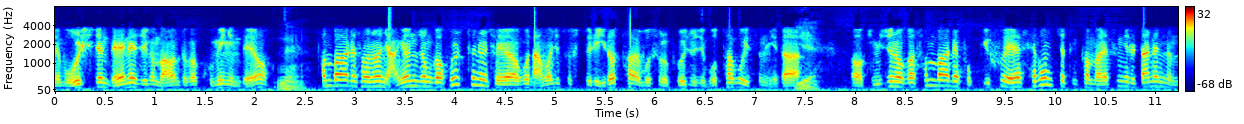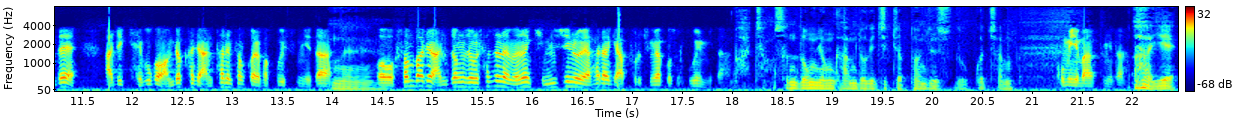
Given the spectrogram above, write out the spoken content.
네, 뭐 올 시즌 내내 지금 마운드가 고민인데요. 네. 선발에서는 양현종과 홀튼을 제외하고 나머지 투수들이 이렇다 할 모습을 보여주지 못하고 있습니다. 예. 어, 김준호가 선발에 복귀 후에 세 번째 등판 만에 승리를 따냈는데 아직 제구가 완벽하지 않다는 평가를 받고 있습니다. 네. 어, 선발이 안정적을 찾으려면 김진호의 활약이 앞으로 중요할 것으로 보입니다. 아, 참 선동용 감독이 직접 던질 수도 없고 참 고민이 많습니다. 아 예.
